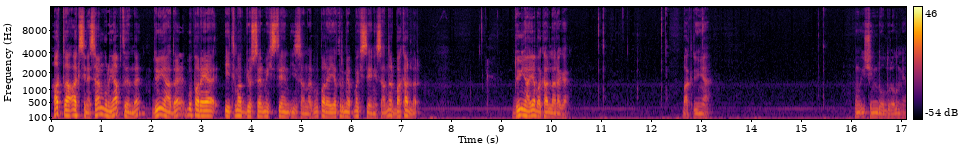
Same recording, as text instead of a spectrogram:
Hatta aksine sen bunu yaptığında dünyada bu paraya itimat göstermek isteyen insanlar, bu paraya yatırım yapmak isteyen insanlar bakarlar. Dünyaya bakarlar aga. Bak dünya. Bunun içini dolduralım ya.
